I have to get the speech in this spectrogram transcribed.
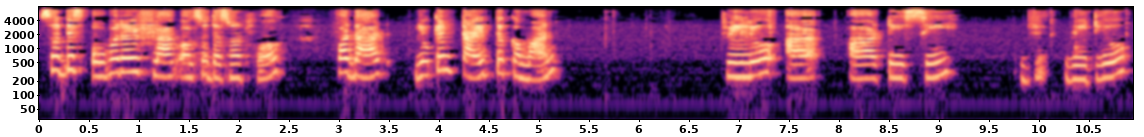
So this override flag also does not work. For that, you can type the command Twilio RTC video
